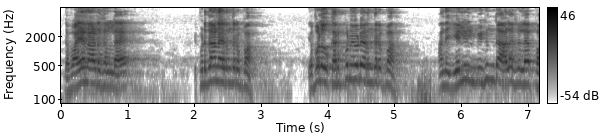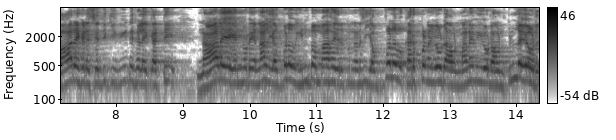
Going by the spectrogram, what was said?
இந்த வயநாடுகளில் இப்படி தானே இருந்திருப்பான். எவ்வளவு கற்பனையோடு இருந்திருப்பான். அந்த எழில் மிகுந்த அழகில் பாறைகளை செதுக்கி வீடுகளை கட்டி நாளைய என்னுடைய நாள் எவ்வளவு இன்பமாக இருக்கும்னு நினச்சி எவ்வளவு கற்பனையோடு அவன் மனைவியோடு அவன் பிள்ளையோடு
